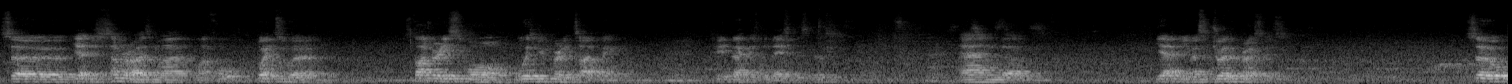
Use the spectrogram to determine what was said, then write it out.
So yeah, just to summarize my, my four points were start very small, always be prototyping, feedback is the best business, and um, yeah, you must enjoy the process. So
